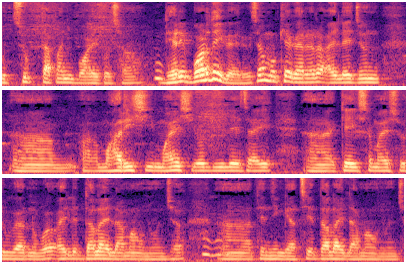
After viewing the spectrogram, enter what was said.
उत्सुकता पनि बढेको छ। धेरै बढ्दै गइरहेको छ। मुख्य गरेर अहिले जुन महर्षि महेश योगीले चाहिँ केही समय सुरु गर्नुभयो। अहिले दलाइ लामा हुनुहुन्छ। तेन्जिङ ग्याछे दलाइ लामा हुनुहुन्छ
